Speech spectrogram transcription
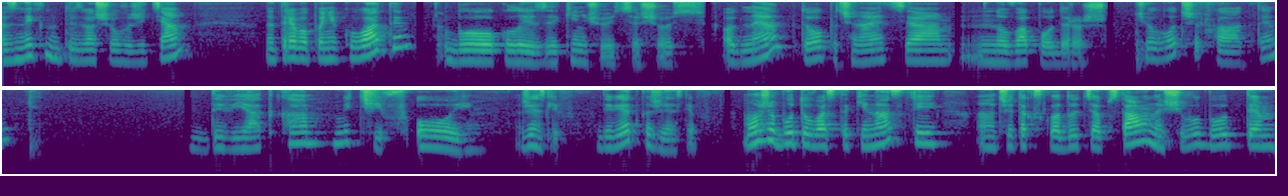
зникнути з вашого життя. Не треба панікувати, бо коли закінчується щось одне, то починається нова подорож. Чого чекати? Дев'ятка мечів. Ой, жезлів. Дев'ятка жезлів. Може бути у вас такий настрій, чи так складуться обставини, що ви будете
